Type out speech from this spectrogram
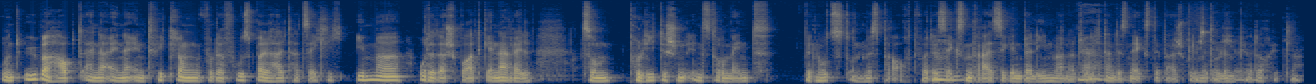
und überhaupt einer, einer Entwicklung, wo der Fußball halt tatsächlich immer oder der Sport generell zum politischen Instrument benutzt und missbraucht wurde. Mhm. 36 in Berlin war natürlich ja, dann das nächste Beispiel richtig, mit Olympia durch Hitler.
